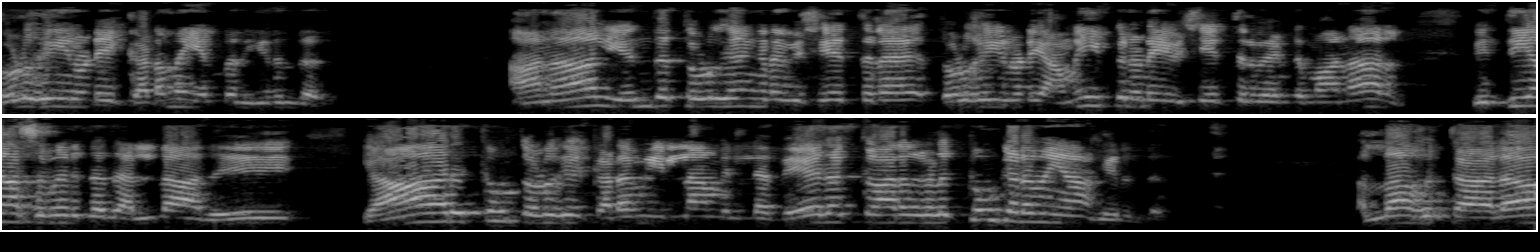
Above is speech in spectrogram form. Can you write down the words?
தொழுகையினுடைய கடமை என்பது இருந்தது. ஆனால் எந்த தொழுகைங்கிற விஷயத்துல தொழுகையினுடைய அமைப்பினுடைய விஷயத்தில் வேண்டுமானால் வித்தியாசம் இருந்தது அல்லாது யாருக்கும் தொழுகை கடமை இல்லாமல் இல்ல. வேதக்காரர்களுக்கும் கடமையாக இருந்தது. அல்லாஹு தாலா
